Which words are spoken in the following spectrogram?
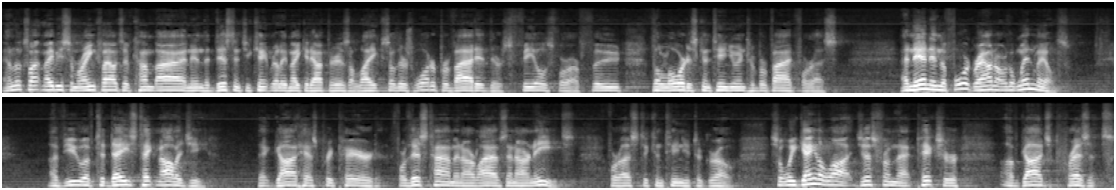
And it looks like maybe some rain clouds have come by, and in the distance, you can't really make it out. There is a lake. So there's water provided, there's fields for our food. The Lord is continuing to provide for us. And then in the foreground are the windmills, a view of today's technology that God has prepared for this time in our lives and our needs for us to continue to grow. So we gain a lot just from that picture of God's presence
